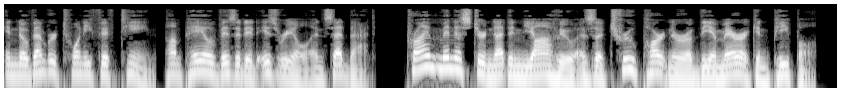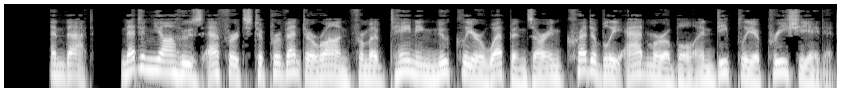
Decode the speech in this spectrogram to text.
In November 2015, Pompeo visited Israel and said that, Prime Minister Netanyahu is a true partner of the American people, and that, Netanyahu's efforts to prevent Iran from obtaining nuclear weapons are incredibly admirable and deeply appreciated.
